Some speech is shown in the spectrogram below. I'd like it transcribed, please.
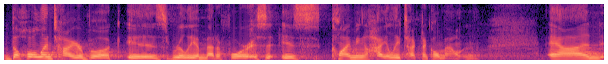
the whole entire book is really a metaphor, is, is climbing a highly technical mountain. And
